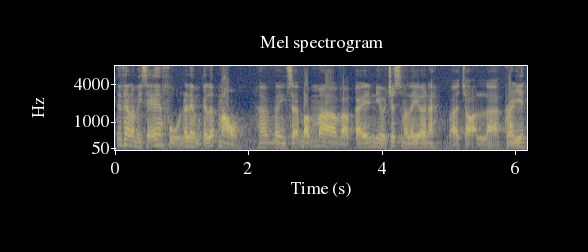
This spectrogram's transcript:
Tiếp theo là mình sẽ phủ nó lên một cái lớp màu. Ha mình sẽ bấm ờ, vào cái new adjustment layer này và chọn là gradient.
